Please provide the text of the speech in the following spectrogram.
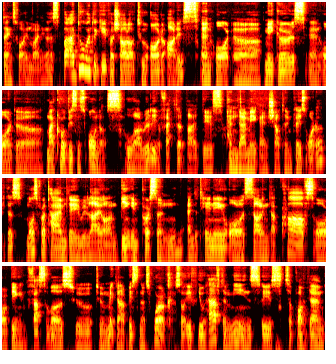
Thanks for inviting us. But I do want to give a shout out to all the artists and all the makers and all the micro business owners who are really affected by this pandemic and shelter in place order because most of the time they rely on being in person, entertaining or selling their crafts or being in festivals to, to make their business work. So if you have the means, please support them.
